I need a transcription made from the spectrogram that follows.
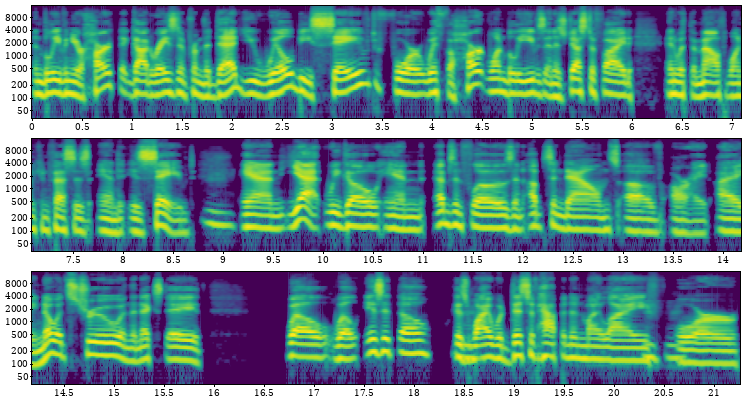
and believe in your heart that God raised him from the dead, you will be saved. For with the heart one believes and is justified, and with the mouth one confesses and is saved. Mm. And yet we go in ebbs and flows and ups and downs of, all right, I know it's true. And the next day, it's, well, well, is it though? Because Mhm. why would this have happened in my life? Mhm. Or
